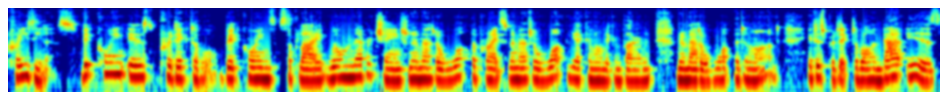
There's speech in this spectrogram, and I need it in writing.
craziness. Bitcoin is predictable. Bitcoin's supply will never change no matter what the price, no matter what the economic environment, no matter what the demand. It is predictable. And that is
